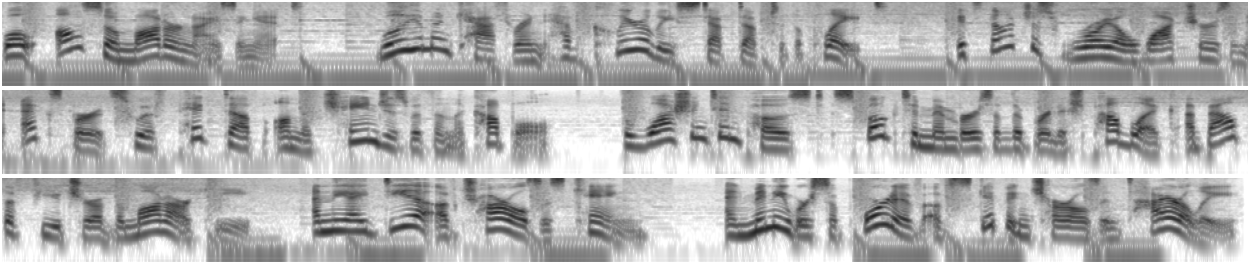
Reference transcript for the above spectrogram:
while also modernizing it. William and Catherine have clearly stepped up to the plate. It's not just royal watchers and experts who have picked up on the changes within the couple the Washington Post spoke to members of the British public about the future of the monarchy and the idea of Charles as king, and many were supportive of skipping Charles entirely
